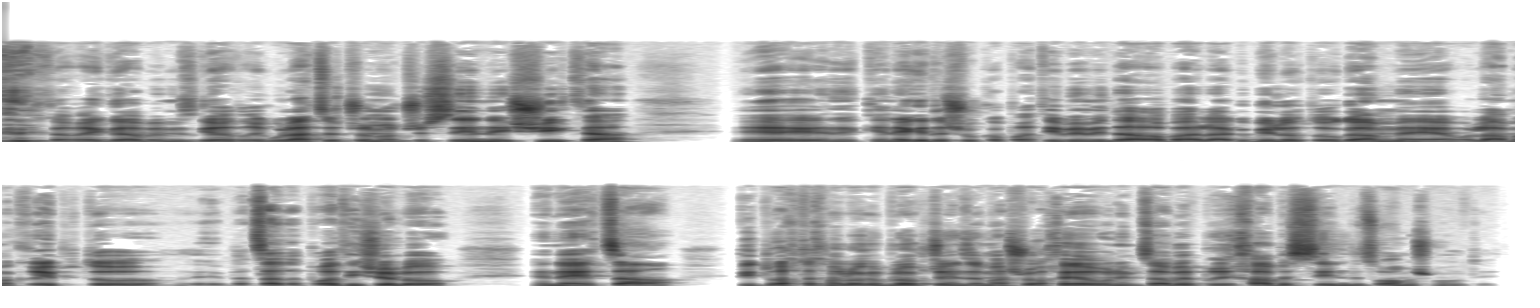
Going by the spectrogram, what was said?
כרגע במסגרת רגולציות שונות שסין השיקה כנגד השוק הפרטי במידה רבה להגביל אותו, גם עולם הקריפטו בצד הפרטי שלו נעצר, פיתוח טכנולוגיה בלוקצ'יין זה משהו אחר, הוא נמצא בפריחה בסין בצורה משמעותית.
